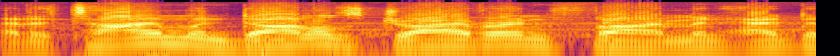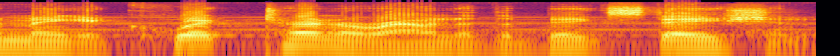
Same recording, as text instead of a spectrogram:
at a time when Donald's driver and fireman had to make a quick turnaround at the big station,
